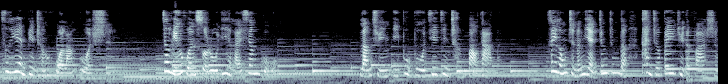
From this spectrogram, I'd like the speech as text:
自愿变成火狼果实，将灵魂锁入夜来香谷。狼群一步步接近城堡大门，黑龙只能眼睁睁地看着悲剧的发生。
